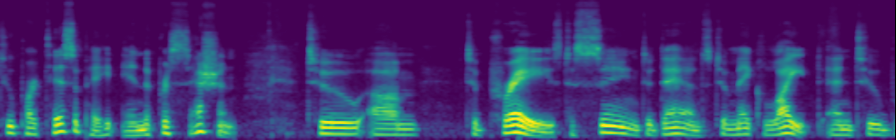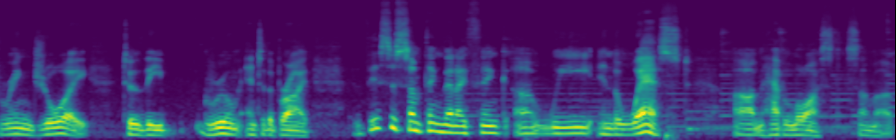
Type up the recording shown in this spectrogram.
to participate in the procession, to um, to praise, to sing, to dance, to make light, and to bring joy to the groom and to the bride. This is something that I think uh, we in the West um, have lost some of.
